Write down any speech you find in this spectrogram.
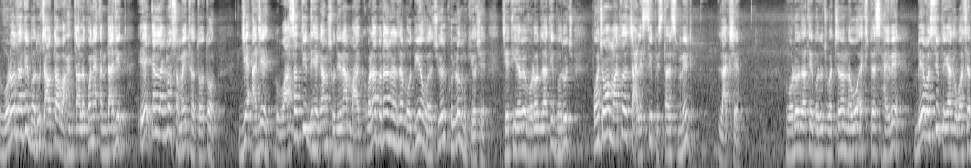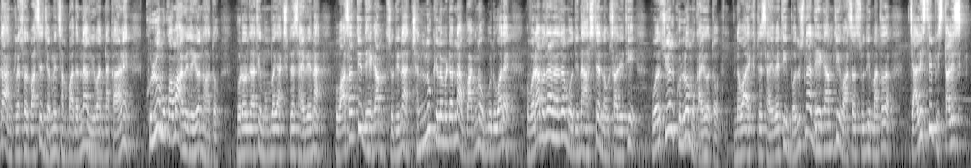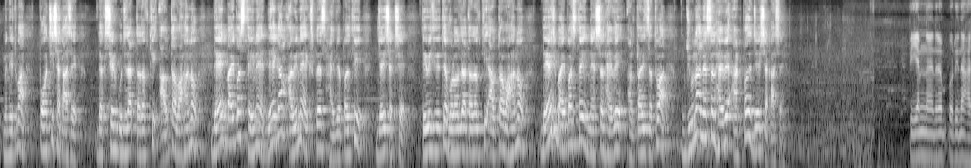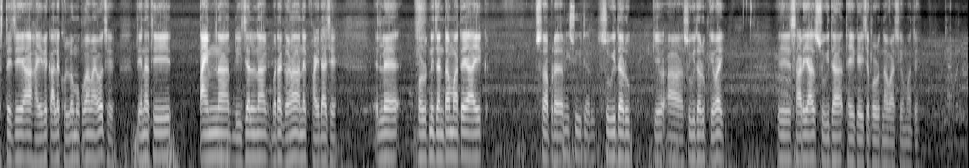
વડોદરાથી ભરૂચ આવતા વાહન ચાલકોને અંદાજિત એક કલાકનો સમય થતો હતો, જે આજે વાસદથી દહેગામ સુધીના માર્ગ વડાપ્રધાન નરેન્દ્ર મોદીએ વર્ચ્યુઅલ ખુલ્લો મૂક્યો છે, જેથી હવે વડોદરાથી ભરૂચ પહોંચવા માત્ર ચાલીસથી પિસ્તાલીસ મિનિટ લાગશે. વડોદરાથી ભરૂચ વચ્ચેનો નવો એક્સપ્રેસ હાઈવે બે વર્ષથી તૈયાર હોવા છતાં અંકલેશ્વર પાસે જમીન સંપાદનના વિવાદના કારણે ખુલ્લો મૂકવામાં આવી રહ્યો ન હતો. વડોદરાથી મુંબઈ એક્સપ્રેસ હાઈવેના વાસદથી દહેગામ સુધીના છન્નું કિલોમીટરના ભાગનો બુધવારે વડાપ્રધાન નરેન્દ્ર મોદીના હસ્તે નવસારીથી વર્ચ્યુઅલ ખુલ્લો મુકાયો હતો. નવા એક્સપ્રેસ હાઈવેથી ભરૂચના દહેગામથી વાસદ સુધી માત્ર ચાલીસથી પિસ્તાલીસ મિનિટમાં પહોંચી શકાશે. દક્ષિણ ગુજરાત તરફથી આવતા વાહનો દહેજ બાયપાસ થઈને દહેગામ આવીને એક્સપ્રેસ હાઈવે પરથી જઈ શકશે. તેવી જ રીતે વડોદરા તરફથી આવતા વાહનો દહેજ બાયપાસ થઈ નેશનલ હાઈવે અડતાલીસ અથવા જૂના નેશનલ હાઈવે આઠ પર જઈ શકાશે. પીએમ નરેન્દ્ર મોદીના હસ્તે જે આ હાઈવે કાલે ખુલ્લો મૂકવામાં આવ્યો છે, તેનાથી ટાઈમના ડીઝલના બધા ઘણા અનેક ફાયદા છે. એટલે ભરૂચની જનતા માટે આ એક આપણે સુવિધારૂપ. સુવિધારૂપ કે આ સુવિધારૂપ કહેવાય. એ સારી આ સુવિધા થઈ ગઈ છે ભરૂચના વાસીઓ માટે.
